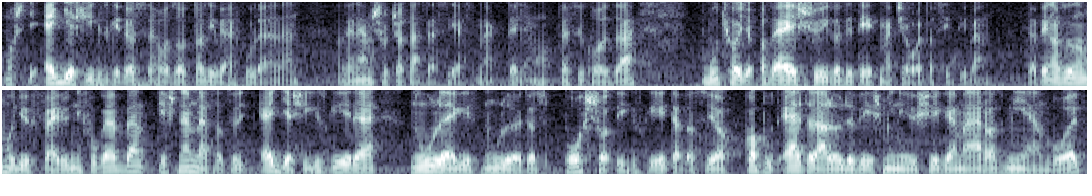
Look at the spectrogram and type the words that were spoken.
most egy egyes XG-t összehozott a Liverpool ellen. Azért nem sok csatát teszi ezt meg, tegyem, teszük hozzá. Úgyhogy az első igazi tétmecse volt a City-ben. Tehát én azt gondolom, hogy ő fejlődni fog ebben, és nem lesz az, hogy egyes XG-re 0,05-ös poshot XG, tehát az, hogy a kaput eltaláló lövés minősége már az milyen volt.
